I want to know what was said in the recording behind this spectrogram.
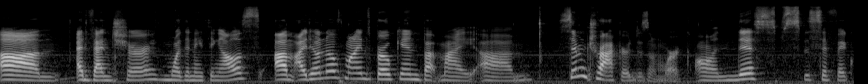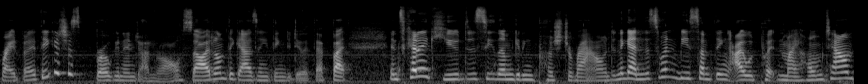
um, adventure more than anything else. Um, I don't know if mine's broken, but my um, sim tracker doesn't work on this specific ride, but I think it's just broken in general. So I don't think it has anything to do with it. But it's kind of cute to see them getting pushed around. And again, this wouldn't be something I would put in my hometown.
